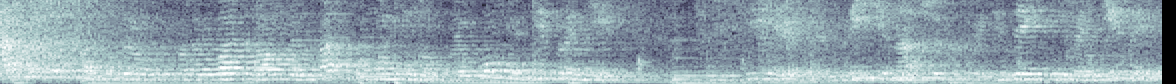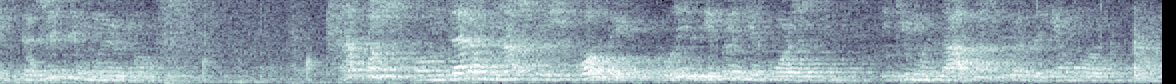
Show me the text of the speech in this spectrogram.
Також подару- подарувати вам на згадку малюнок, у якому зібрані усі мрії наших дітей з України це жити мирно. Також волонтерами нашої школи були зібрані кошти, які ми також передаємо Олександру.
